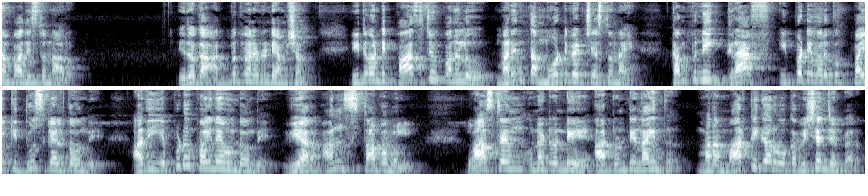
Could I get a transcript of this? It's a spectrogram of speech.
సంపాదిస్తున్నారు. ఇదొక అద్భుతమైనటువంటి అంశం. ఇటువంటి పాజిటివ్ పనులు మరింత మోటివేట్ చేస్తున్నాయి. కంపెనీ గ్రాఫ్ ఇప్పటి వరకు పైకి దూసుకెళ్తోంది. అది ఎప్పుడూ పైనే ఉంటుంది. వీఆర్ అన్స్టాపబుల్ లాస్ట్ టైం ఉన్నటువంటి ఆ ట్వంటీ నైన్త్ మన మార్టీ గారు ఒక విషయం చెప్పారు.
